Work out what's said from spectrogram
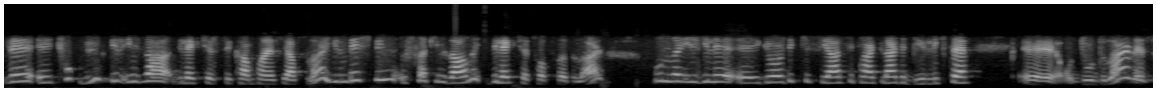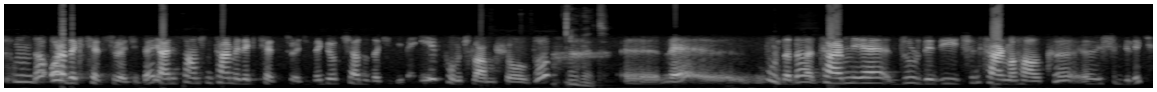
ve e, çok büyük bir imza dilekçesi kampanyası yaptılar. 25 bin ıslak imzalı dilekçe topladılar. Bununla ilgili e, gördük ki siyasi partiler de birlikte e, durdular ve sonunda oradaki chat süreci de yani Samsun Terme'deki chat süreci de Gökçeada'daki gibi iyi sonuçlanmış oldu. Evet. E, ve burada da termiye dur dediği için terme halkı e, şimdilik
